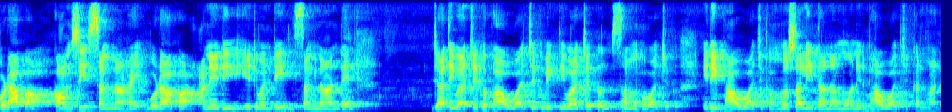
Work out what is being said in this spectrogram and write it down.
బుడాపా కౌన్సీ సంజ్ఞ హై బుడాపా అనేది ఎటువంటి సంజ్ఞ అంటే జాతివాచక భావవాచక వ్యక్తివాచక సమూహవాచక. ఇది భావవాచకం. మొసలి తనము అనేది భావవాచక అనమాట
